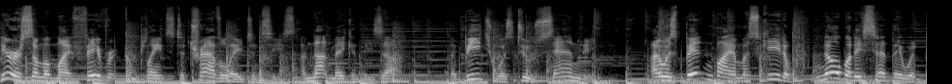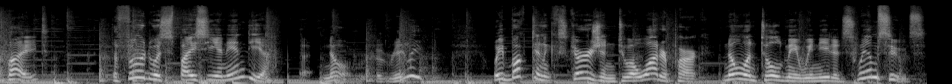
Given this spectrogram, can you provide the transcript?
Here are some of my favorite complaints to travel agencies. I'm not making these up. The beach was too sandy. I was bitten by a mosquito. Nobody said they would bite. The food was spicy in India. Uh, no, really? We booked an excursion to a water park. No one told me we needed swimsuits.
